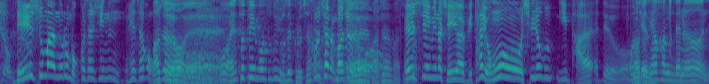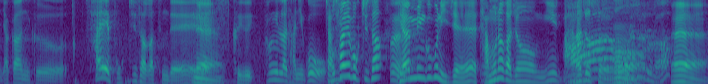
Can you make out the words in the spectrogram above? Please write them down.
내수만으로 먹고 살 수 있는 회사가 없어요. 맞아요. 예. 뭐 엔터테인먼트도 요새 그렇잖아요. 그렇잖아요. 맞아요. 네, 맞아요, 맞아요. SM이나 JYP 다 영어 실력이 봐야 돼요. 전 제가 맞아요. 생각하는 데는 약간 그 사회복지사 같은데 네. 그 평일날 다니고 자 사회복지사 네. 대한민국은 이제 다문화 가정이 많아졌어요. 그래서 그러나? 예.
